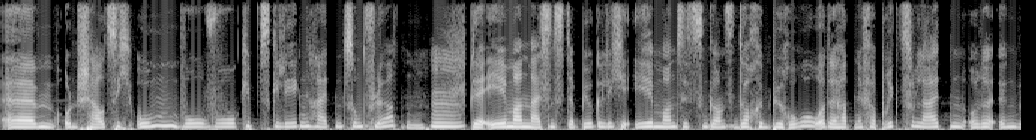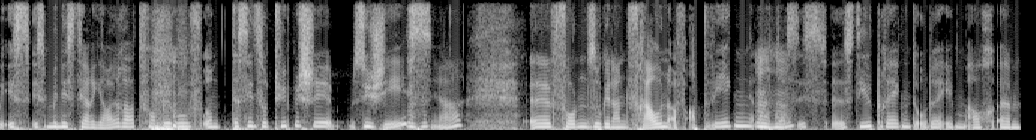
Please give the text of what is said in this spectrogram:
ähm, und schaut sich um, wo, wo gibt's Gelegenheiten zum Flirten. Mhm. Der Ehemann, meistens der bürgerliche Ehemann, sitzt den ganzen Tag im Büro oder hat eine Fabrik zu leiten oder irgendwie ist, ist Ministerialrat vom Beruf und das sind so typische Sujets, ja, äh, von sogenannten Frauen auf Abwägen. Auch Mhm. das ist äh, stilprägend oder eben auch ähm,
